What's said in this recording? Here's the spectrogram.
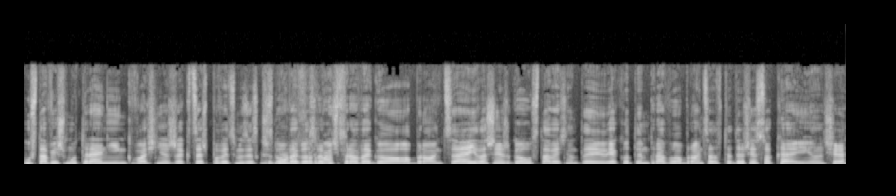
ustawisz mu trening właśnie, że chcesz powiedzmy ze skrzydłowego zrobić prawego obrońcę i zaczniesz go ustawiać na tej, jako ten prawy obrońca, to wtedy już jest okej. I on się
